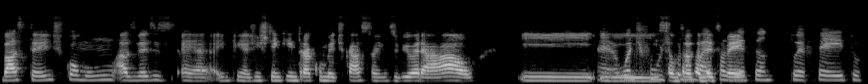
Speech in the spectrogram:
bastante comum, às vezes, é, enfim, a gente tem que entrar com medicações via oral e, é, e o antifúngico não vai fazer bem... tanto efeito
